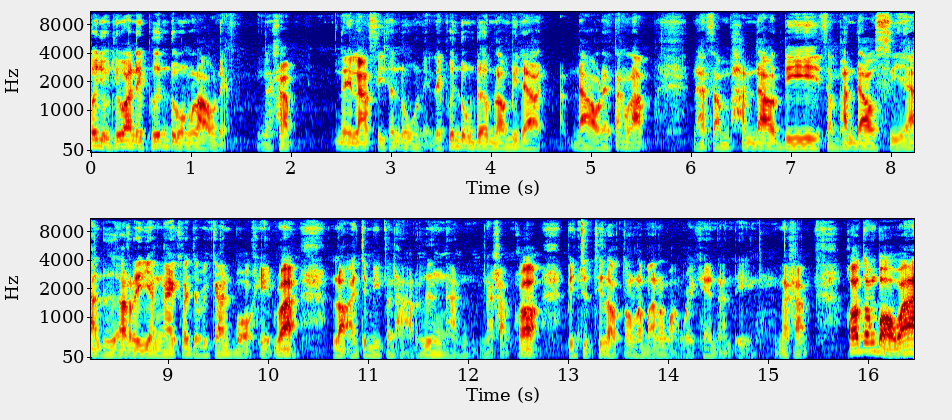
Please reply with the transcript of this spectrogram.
ก็อยู่ที่ว่าในพื้นดวงเราเนี่ยนะครับ ในราศีธนูเนี่ยในพื้นดวงเดิมเรามีดาวดาวอะไรตั้งรับนะสัมพันธ์ดาวดี สัมพันธ์ดาวเสีย หรืออะไรยังไงก็จะเป็นการบอกเหตุว่าเราอาจจะมีปัญหาเรื่องนั้นนะครับ ก็เป็นจุดที่เราต้องระมัดระวังไว้แค่นั้นเองนะครับ ก็ต้องบอกว่า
